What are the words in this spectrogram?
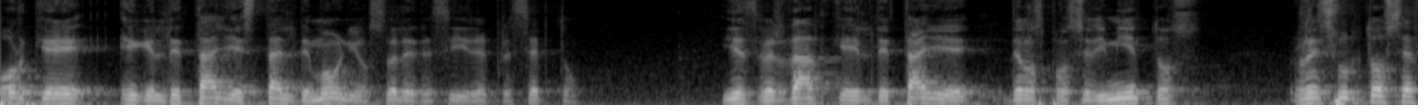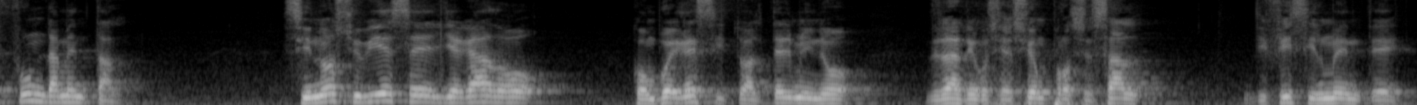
porque en el detalle está el demonio, suele decir el precepto. Y es verdad que el detalle de los procedimientos resultó ser fundamental. Si no se hubiese llegado con buen éxito al término de la negociación procesal, difícilmente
